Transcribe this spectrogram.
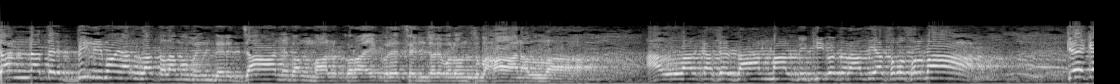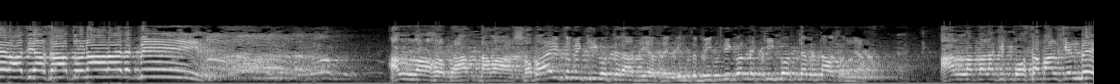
জান্নাতের বিনিময় আল্লাহ তালা মোমিনদের জান এবং মাল ক্রয় করেছেন। জলে বলুন সুবাহান আল্লাহ আল্লাহর কাছে জান, মাল বিক্রি করতে রাজি আছে মুসলমান? কে কে রাজি আছে? নারায় দেখবি আল্লাহ হাত নামা সবাই তুমি কি করতে রাজি আছে, কিন্তু বিক্রি করলে কি করতে হবে তাও সামনে আছে। আল্লাহ তালা কি পচা মাল কিনবে?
